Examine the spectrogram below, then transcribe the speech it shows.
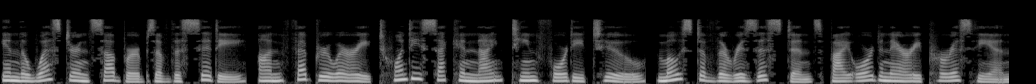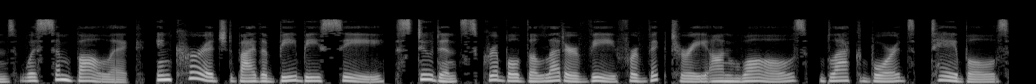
in the western suburbs of the city, on February 22, 1942. Most of the resistance by ordinary Parisians was symbolic. Encouraged by the BBC, students scribbled the letter V for victory on walls, blackboards, tables,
